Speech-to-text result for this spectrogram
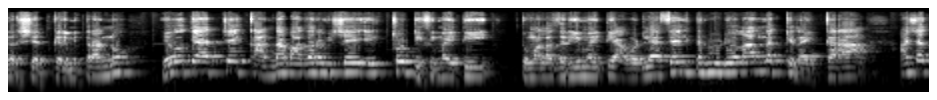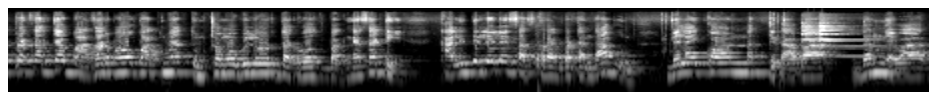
तर शेतकरी मित्रांनो हे होते आजचे कांदा बाजाराविषयी एक छोटीशी माहिती. तुम्हाला जर ही माहिती आवडली असेल तर व्हिडिओला नक्की लाईक करा. अशाच प्रकारच्या बाजारभाव बातम्या तुमच्या मोबाईलवर दररोज बघण्यासाठी खाली दिलेले सबस्क्राईब बटन दाबून बेल आयकॉन नक्की दाबा. धन्यवाद.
